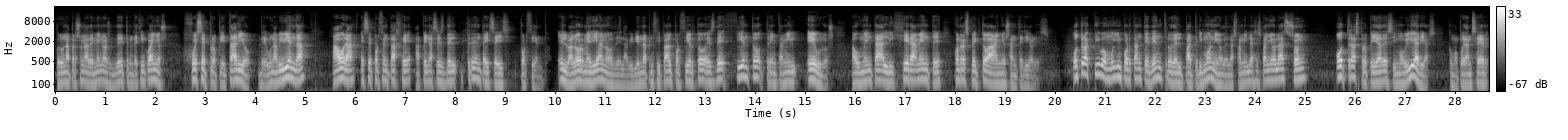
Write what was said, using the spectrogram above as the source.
por una persona de menos de 35 años fuese propietario de una vivienda, ahora ese porcentaje apenas es del 36%. El valor mediano de la vivienda principal, por cierto, es de 130.000 euros. Aumenta ligeramente con respecto a años anteriores. Otro activo muy importante dentro del patrimonio de las familias españolas son otras propiedades inmobiliarias, como puedan ser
